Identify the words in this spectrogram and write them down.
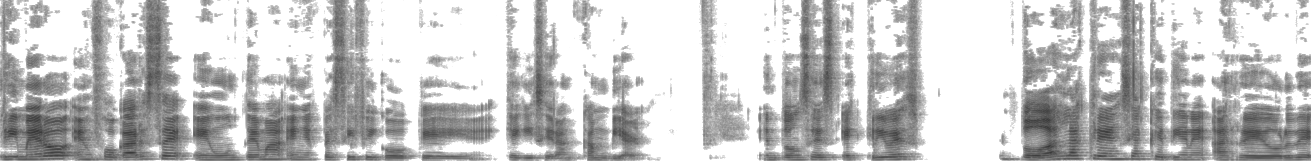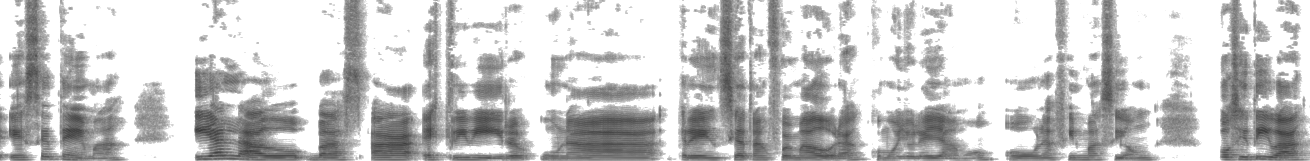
Primero, enfocarse en un tema en específico que, quisieran cambiar. Entonces, escribes todas las creencias que tienes alrededor de ese tema y al lado vas a escribir una creencia transformadora, como yo le llamo, o una afirmación positiva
